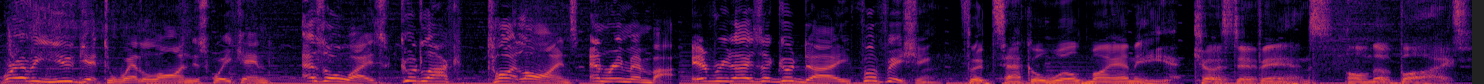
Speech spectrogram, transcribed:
Wherever you get to wet a line this weekend, as always, good luck, tight lines, and remember, every day's a good day for fishing. For Tackle World Miami, Coast FM's On the Bite.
